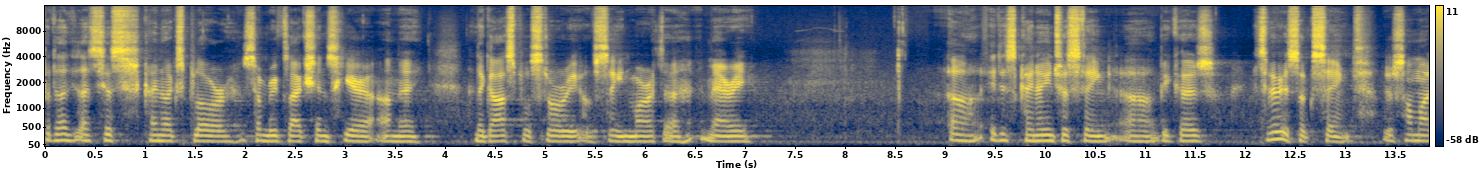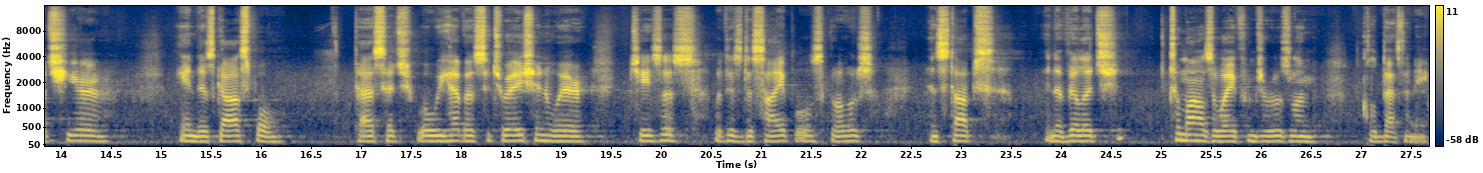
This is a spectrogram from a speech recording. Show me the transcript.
But let's just kind of explore some reflections here on the the gospel story of Saint Martha Mary. Uh, it is kind of interesting uh, because it's very succinct. There's so much here in this gospel passage where we have a situation where Jesus, with his disciples, goes and stops in a village two miles away from Jerusalem called Bethany.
